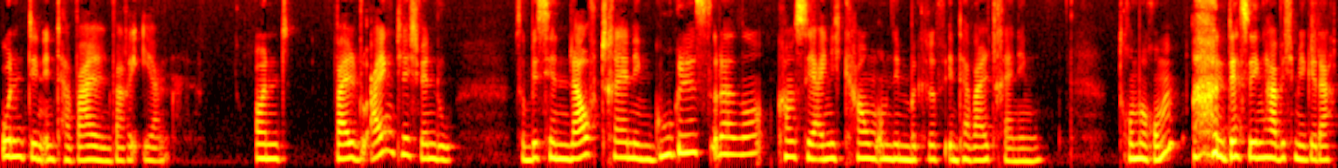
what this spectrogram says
und den Intervallen variieren. Und weil du eigentlich, wenn du so ein bisschen Lauftraining googelst oder so, kommst du ja eigentlich kaum um den Begriff Intervalltraining drumherum. Und deswegen habe ich mir gedacht,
